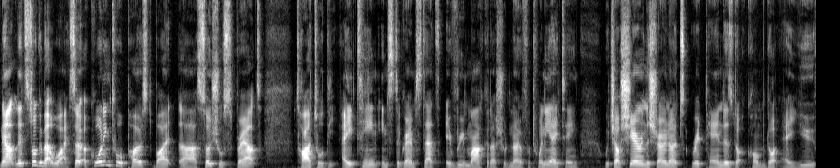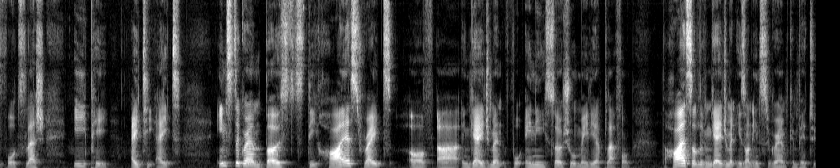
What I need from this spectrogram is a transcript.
Now, let's talk about why. So, according to a post by uh, Social Sprout titled The 18 Instagram Stats Every Marketer Should Know for 2018, which I'll share in the show notes, redpandas.com.au forward slash EP88, Instagram boasts the highest rates of uh, engagement for any social media platform. The highest level of engagement is on Instagram compared to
